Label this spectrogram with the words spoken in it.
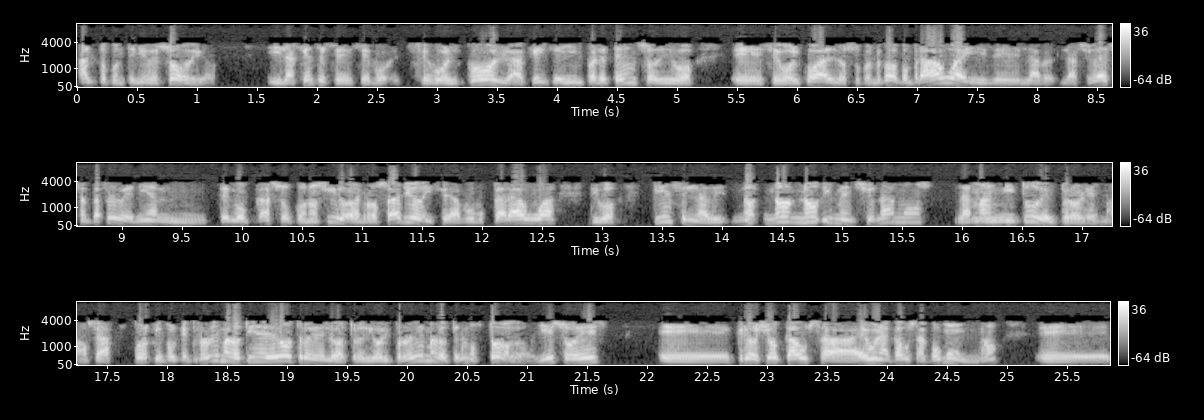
alto contenido de sodio y la gente se, se, volcó, aquel que hipertenso, digo, eh, se volcó a los supermercados a comprar agua y de la, ciudad de Santa Fe venían, tengo caso conocido, en Rosario, dice, a buscar agua, digo, piensen, la, no, no, no dimensionamos la magnitud del problema, o sea, ¿por qué? Porque el problema lo tiene del otro y del otro, digo, el problema lo tenemos todo, y eso es, eh, creo yo, causa, es una causa común, ¿no? Eh,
